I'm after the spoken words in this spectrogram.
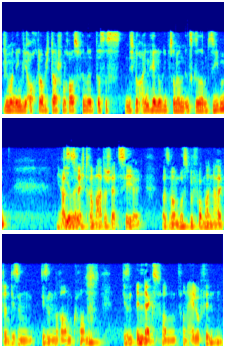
wie man irgendwie auch, glaube ich, da schon rausfindet, dass es nicht nur einen Halo gibt, sondern insgesamt sieben. Ja, es ist recht dramatisch erzählt. Also man muss, bevor man halt in diesen, diesen Raum kommt, diesen Index von, von Halo finden.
